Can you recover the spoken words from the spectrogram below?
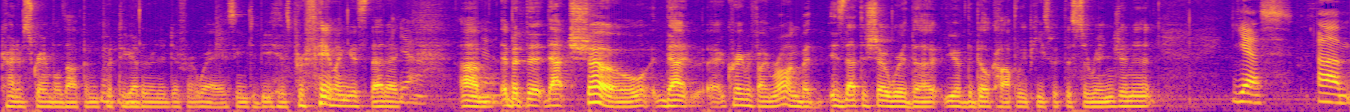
kind of scrambled up and put mm-hmm. together in a different way, seem to be his prevailing aesthetic. Yeah. Um, yeah. But the, that show, that uh, correct me if I'm wrong, but is that the show where the you have the Bill Copley piece with the syringe in it? Yes, um,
